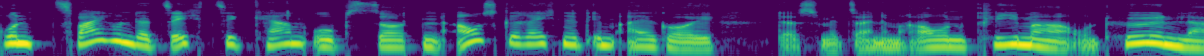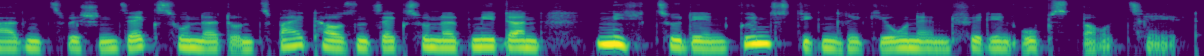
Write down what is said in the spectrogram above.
Rund 260 Kernobstsorten ausgerechnet im Allgäu, das mit seinem rauen Klima und Höhenlagen zwischen 600 und 2600 Metern nicht zu den günstigen Regionen für den Obstbau zählt.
